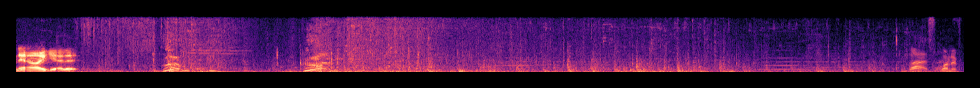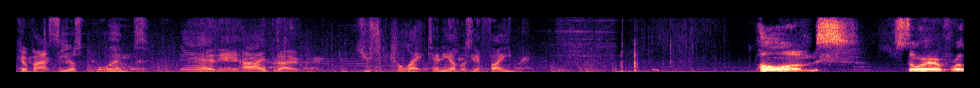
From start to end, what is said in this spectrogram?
Now I get it. That's one of Kvasir's poems. Very highbrow. You should collect any others you find. Poems. Story of re-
